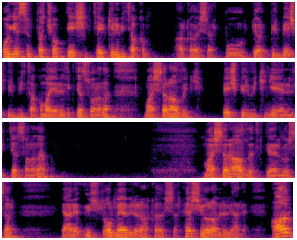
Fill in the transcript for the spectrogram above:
Hogesund da çok değişik, tehlikeli bir takım arkadaşlar. Bu 4-1, 5-1 bir takıma yenildikten sonra da maçları aldık. 5-1 Viking'e yenildikten sonra da maçları aldı değerli dostlar. Yani üst olmayabilir arkadaşlar. Her şey olabilir yani. Ağır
